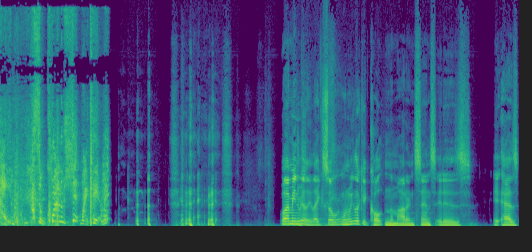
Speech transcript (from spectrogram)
Damn! That's some quantum shit right there, man. Well, I mean, really, like, so when we look at cult in the modern sense, it is, it has,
